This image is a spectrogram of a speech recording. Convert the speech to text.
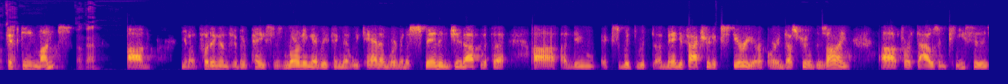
okay. 15 months. Okay. Um, you know, putting them through their paces, learning everything that we can, and we're going to spin and gin up with a uh, a new ex- with with a manufactured exterior or industrial design uh, for a thousand pieces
